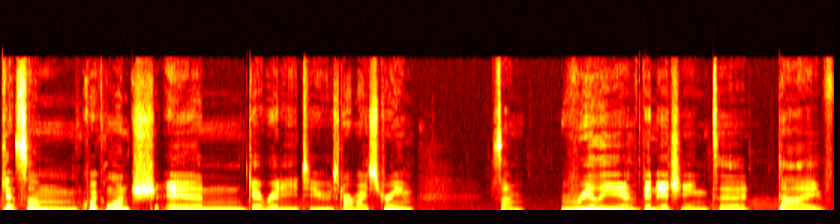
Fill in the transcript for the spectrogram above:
get some quick lunch, and get ready to start my stream. Because I'm really have been itching to dive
